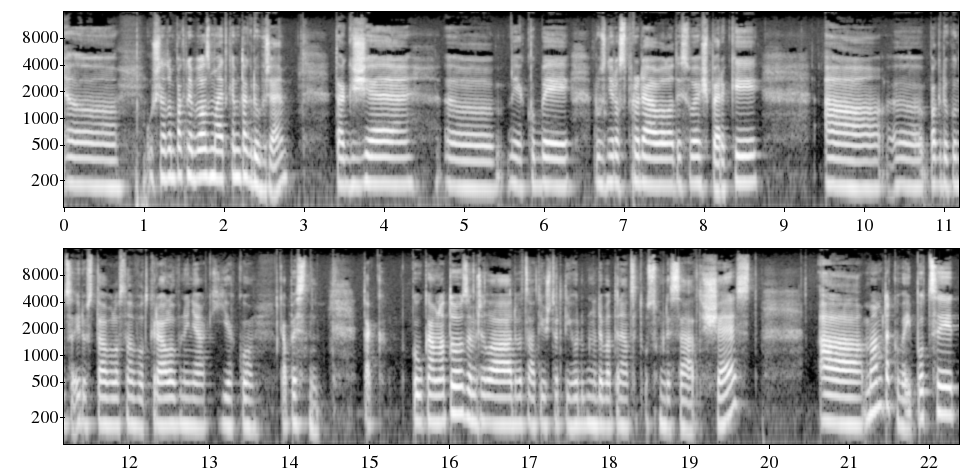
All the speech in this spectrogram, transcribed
uh, už na tom pak nebyla s majetkem tak dobře, takže uh, jakoby různě rozprodávala ty svoje šperky a uh, pak dokonce i dostávala snad od královny nějaký jako kapesný. Tak koukám na to, zemřela 24. dubna 1986 a mám takový pocit,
